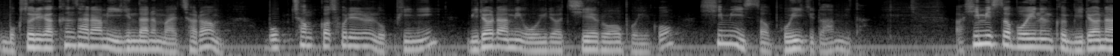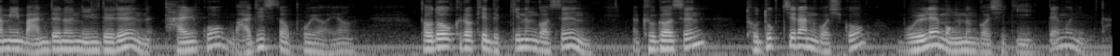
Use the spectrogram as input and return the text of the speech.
목소리가 큰 사람이 이긴다는 말처럼 목청껏 소리를 높이니 미련함이 오히려 지혜로워 보이고 힘이 있어 보이기도 합니다. 아, 힘 있어 보이는 그 미련함이 만드는 일들은 달고 맛있어 보여요. 더더욱 그렇게 느끼는 것은 그것은 도둑질한 것이고 몰래 먹는 것이기 때문입니다.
